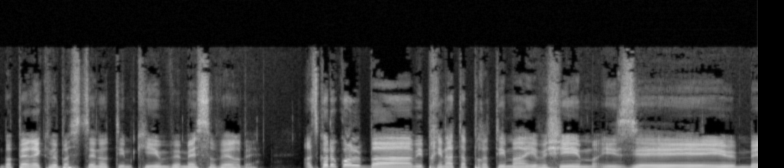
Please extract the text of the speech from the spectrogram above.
בפרק ובסצנות עם קים ומסה ורדה. אז קודם כל, מבחינת הפרטים היבשים, אז אה,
